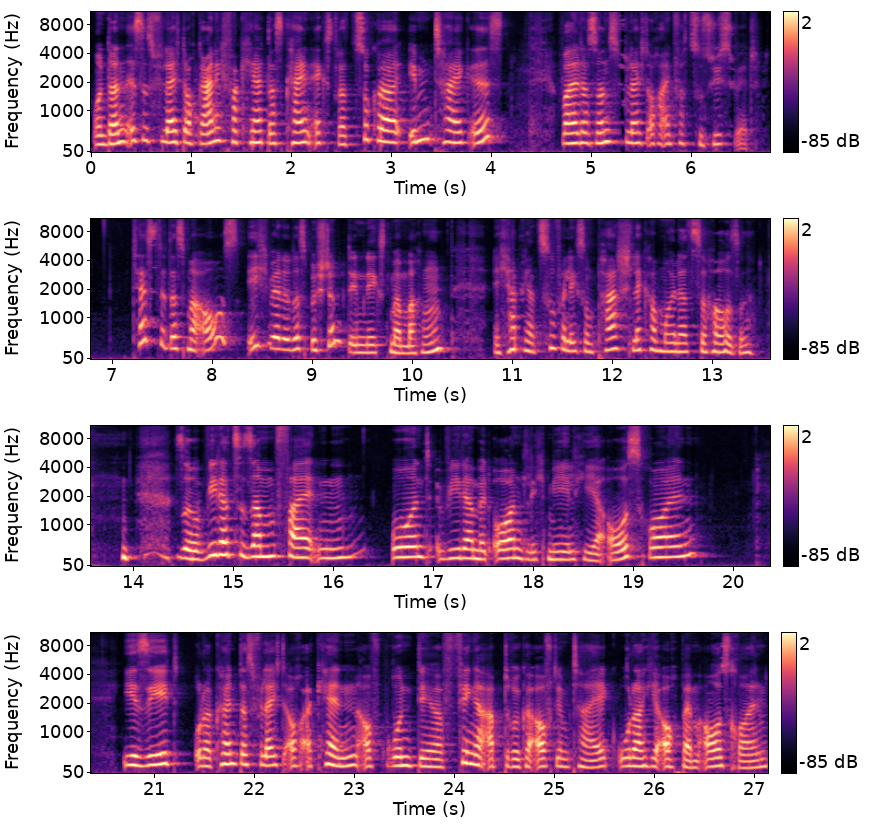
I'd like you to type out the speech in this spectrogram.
Und dann ist es vielleicht auch gar nicht verkehrt, dass kein extra Zucker im Teig ist, weil das sonst vielleicht auch einfach zu süß wird. Testet das mal aus. Ich werde das bestimmt demnächst mal machen. Ich habe ja zufällig so ein paar Schleckermäuler zu Hause. So, wieder zusammenfalten und wieder mit ordentlich Mehl hier ausrollen. Ihr seht oder könnt das vielleicht auch erkennen aufgrund der Fingerabdrücke auf dem Teig oder hier auch beim Ausrollen.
